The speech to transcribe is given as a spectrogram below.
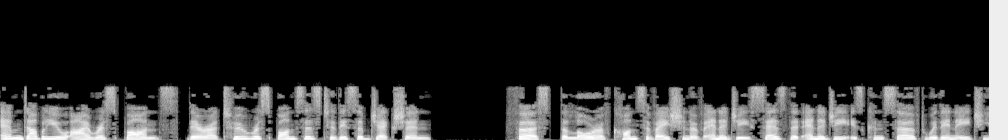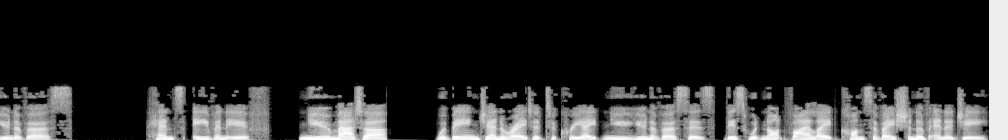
MWI response There are two responses to this objection. First, the law of conservation of energy says that energy is conserved within each universe. Hence, even if new matter were being generated to create new universes, this would not violate conservation of energy.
